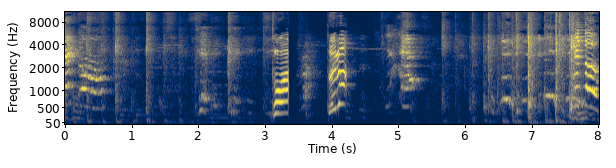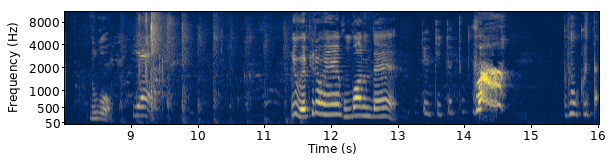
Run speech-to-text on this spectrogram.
아이고. 도와. 도 이리 와. 누구? 예. 이거 왜 필요해? 공부하는데. 와! 너무 크다.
